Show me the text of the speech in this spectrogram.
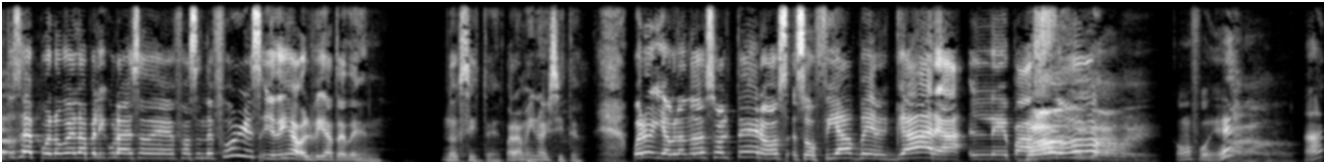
Entonces después lo veo en la película esa de Fast and the Furious y yo dije, olvídate de él. No existe, para mí no existe. Bueno, y hablando de solteros, Sofía Vergara le pasó... ¿Cómo fue? ¿Ah?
